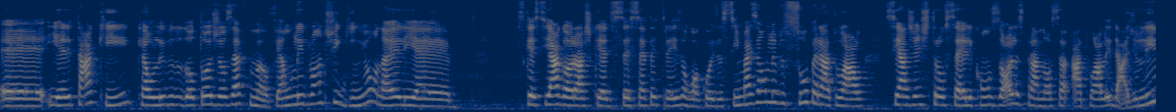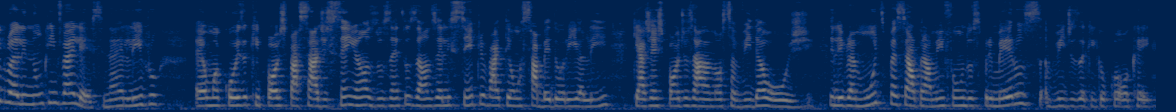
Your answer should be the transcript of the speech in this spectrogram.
É, e ele tá aqui, que é o livro do Dr. Joseph Murphy. É um livro antiguinho, né? Ele é. Esqueci agora, acho que é de 63, alguma coisa assim, mas é um livro super atual se a gente trouxer ele com os olhos para nossa atualidade. Livro, ele nunca envelhece, né? Livro é uma coisa que pode passar de 100 anos, 200 anos, ele sempre vai ter uma sabedoria ali que a gente pode usar na nossa vida hoje. Esse livro é muito especial para mim, foi um dos primeiros vídeos aqui que eu coloquei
